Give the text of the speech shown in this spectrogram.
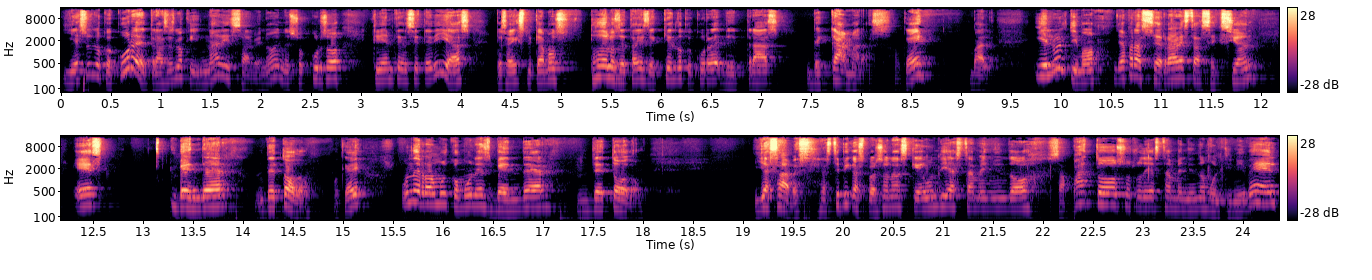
Y eso es lo que ocurre detrás, es lo que nadie sabe, ¿no? En nuestro curso Cliente en 7 días, pues ahí explicamos todos los detalles de qué es lo que ocurre detrás de cámaras, ¿ok? Vale. Y el último, ya para cerrar esta sección, es vender de todo, ¿ok? Un error muy común es vender de todo. Ya sabes, las típicas personas que un día están vendiendo zapatos, otro día están vendiendo multinivel,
